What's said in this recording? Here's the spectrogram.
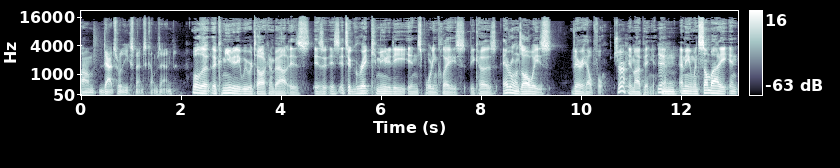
Um, that's where the expense comes in. Well, the, the community we were talking about is, is is it's a great community in sporting clays because everyone's always very helpful. Sure. in my opinion. Yeah. Mm-hmm. I mean, when somebody and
